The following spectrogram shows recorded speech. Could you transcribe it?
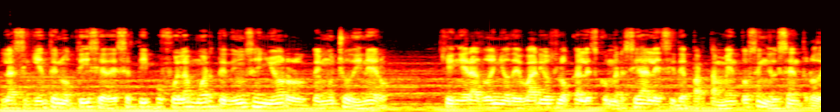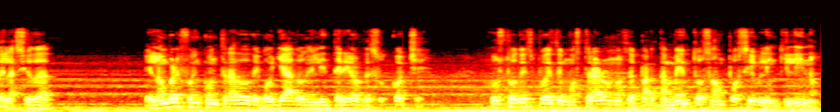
La siguiente noticia de ese tipo fue la muerte de un señor de mucho dinero, quien era dueño de varios locales comerciales y departamentos en el centro de la ciudad. El hombre fue encontrado degollado en el interior de su coche, justo después de mostrar unos departamentos a un posible inquilino.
